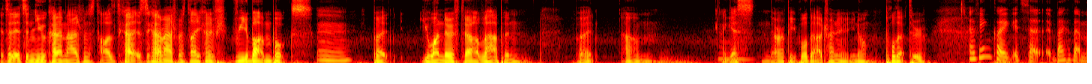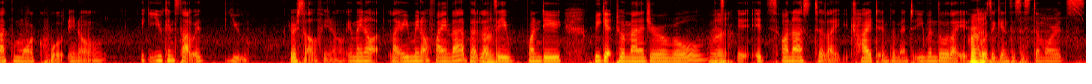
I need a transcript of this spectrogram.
It's a it's a new kind of management style. It's the kind of, it's the kind of management style you kind of read about in books, Mm. but you wonder if that'll ever happen. But um, I guess there are people that are trying to you know pull that through. I think like it's that back to that Macklemore quote. You know, y- you can start with you, yourself. You know, it may not like you may not find that, but let's Right. say one day we get to a managerial role. It's, it, it's on us to like try to implement it, even though like it Right. goes against the system or it's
